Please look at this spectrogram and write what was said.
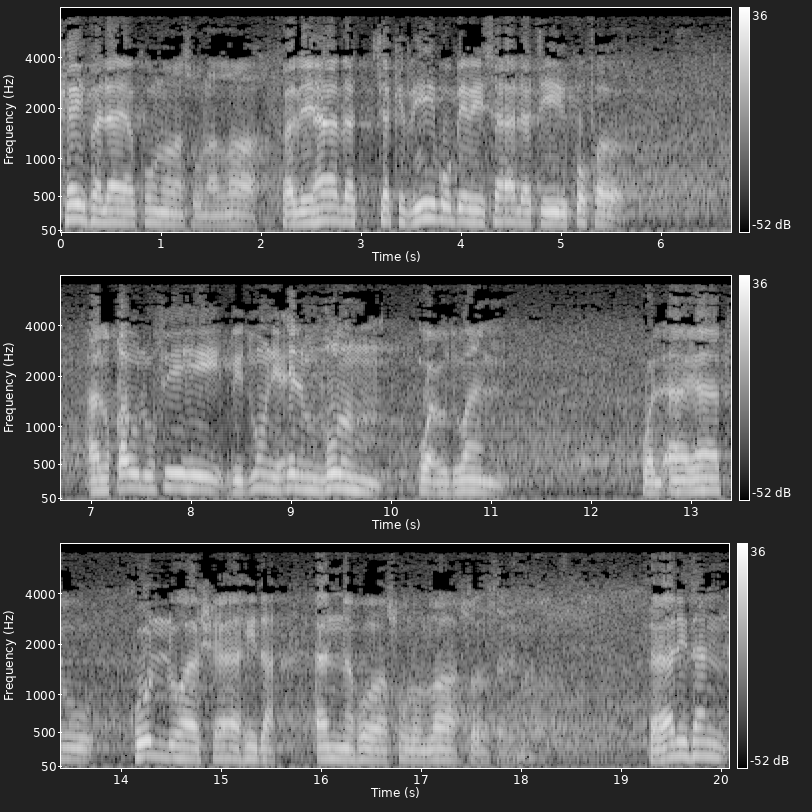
كيف لا يكون رسول الله؟ فلهذا التكذيب برسالته كفر. القول فيه بدون علم ظلم وعدوان. والآيات كلها شاهدة أنه رسول الله صلى الله عليه وسلم. ثالثا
